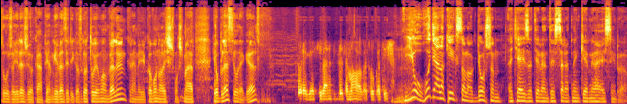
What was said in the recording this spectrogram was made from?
Rózsai Rezső, a KPMG vezérigazgatója van velünk, reméljük a vonal is most már jobb lesz. Jó reggelt! Jó reggelt kívánok, üdvözlöm a hallgatókat is. Jó, hogy áll a kék szalag? Gyorsan egy helyzetjelentést szeretnénk kérni a helyszínről.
